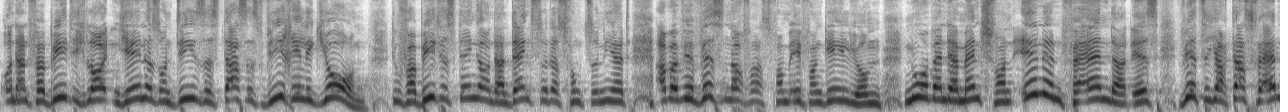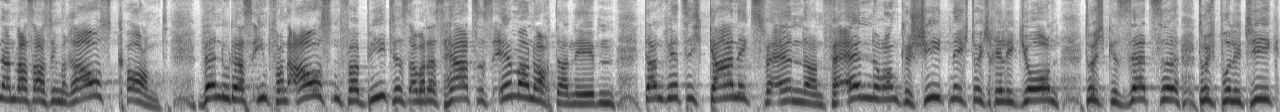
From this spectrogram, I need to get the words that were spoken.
und dann verbiete ich Leuten jenes und dieses. Das ist wie Religion. Du verbietest Dinge und dann denkst du, das funktioniert. Aber wir wissen doch was vom Evangelium. Nur wenn der Mensch von innen verändert ist, wird sich auch das verändern, was aus ihm rauskommt. Wenn du das ihm von außen verbietest, betest, aber das Herz ist immer noch daneben, dann wird sich gar nichts verändern. Veränderung geschieht nicht durch Religion, durch Gesetze, durch Politik,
